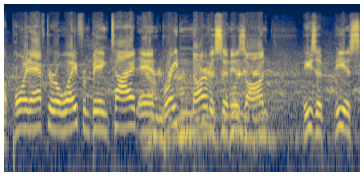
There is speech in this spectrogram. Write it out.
A point after away from being tied, and Brayden Narveson is on. He's a he is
